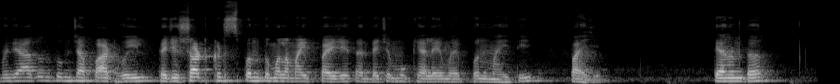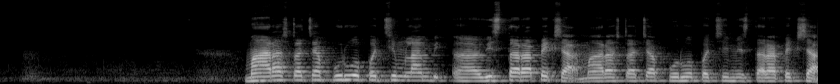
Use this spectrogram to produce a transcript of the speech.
म्हणजे अजून तुमच्या पाठ होईल. त्याचे शॉर्टकट्स पण तुम्हाला माहीत पाहिजेत आणि त्याचे मुख्यालय पण माहिती पाहिजे. त्यानंतर महाराष्ट्राच्या पूर्व पश्चिम लांबी विस्तारापेक्षा महाराष्ट्राच्या पूर्व पश्चिम विस्तारापेक्षा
